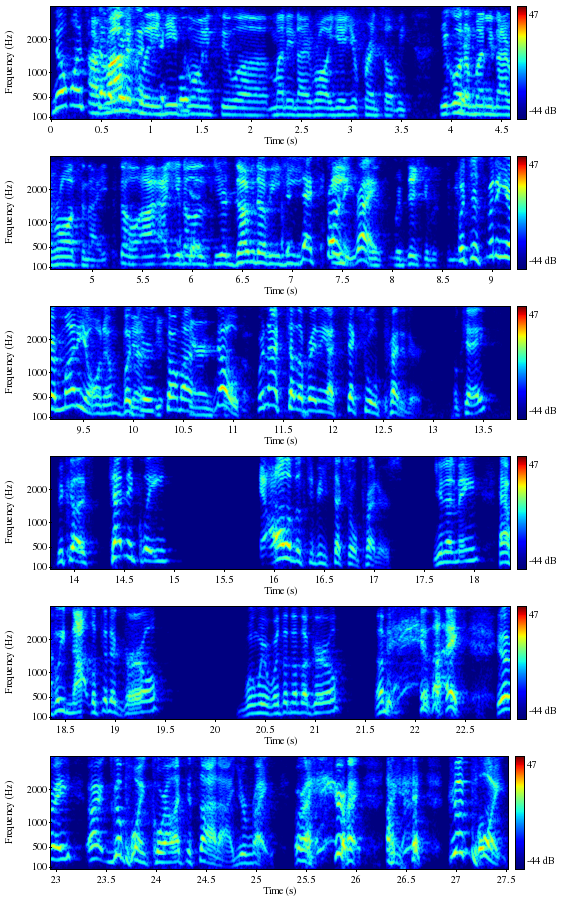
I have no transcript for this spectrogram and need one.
No one's Ironically, he's going to uh, Monday Night Raw. Yeah, your friend told me you're going to Monday Night Raw tonight. So I, I you know, Yeah. it's your WWE. That's funny, right. is ridiculous to me. But you're spending your money on him, but Yes, you're you're- talking about no, so. we're not celebrating a sexual predator, okay? Because technically, all of us could be sexual predators. You know what I mean? Have we not looked at a girl when we're with another girl? I mean, like, you know what I mean? All right, good point, Corey. I like the side eye. You're right. All right, you're right. I- good point.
